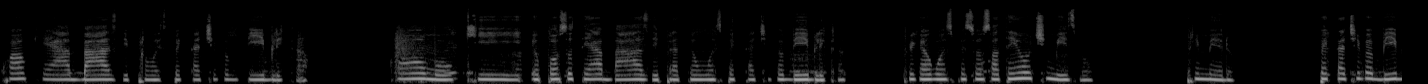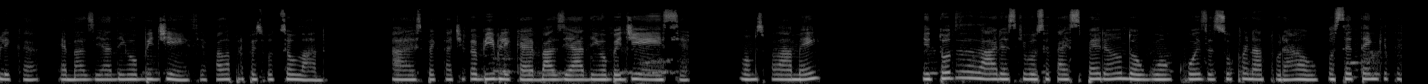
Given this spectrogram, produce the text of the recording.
Qual que é a base para uma expectativa bíblica? Como que eu posso ter a base para ter uma expectativa bíblica? Porque algumas pessoas só têm otimismo. Primeiro, expectativa bíblica é baseada em obediência. Fala para a pessoa do seu lado. A expectativa bíblica é baseada em obediência. Vamos falar amém? Em todas as áreas que você está esperando alguma coisa supernatural, você tem que ter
